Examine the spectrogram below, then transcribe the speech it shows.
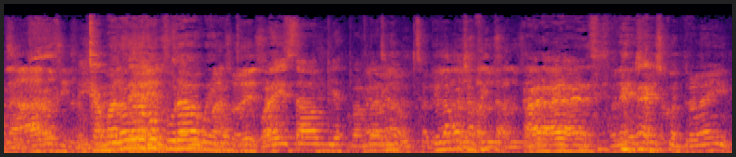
Claro, sí. Sí. Camarógrafo pura, güey. Por ahí estaba un salud. Yo la hago Salud, chafita. salud, A ver, a ver, a ver. Dejes descontrol ahí.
